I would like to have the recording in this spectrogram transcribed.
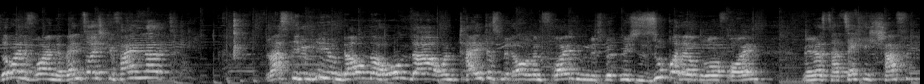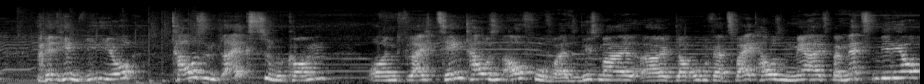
So meine Freunde, wenn es euch gefallen hat, lasst dem Video einen Daumen nach oben da und teilt es mit euren Freunden. Ich würde mich super darüber freuen, wenn wir es tatsächlich schaffen, bei dem Video 1000 Likes zu bekommen und vielleicht 10.000 Aufrufe. Also diesmal, äh, ich glaube ungefähr 2000 mehr als beim letzten Video.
